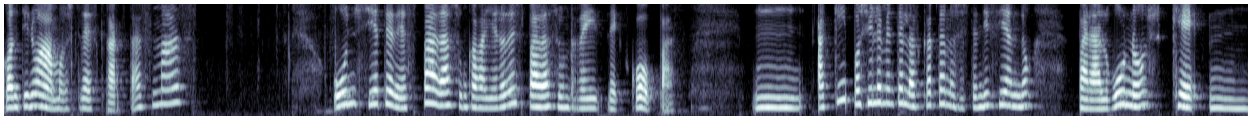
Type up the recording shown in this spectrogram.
Continuamos tres cartas más un siete de espadas, un caballero de espadas, un rey de copas. Mm, aquí posiblemente las cartas nos estén diciendo para algunos que mm,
